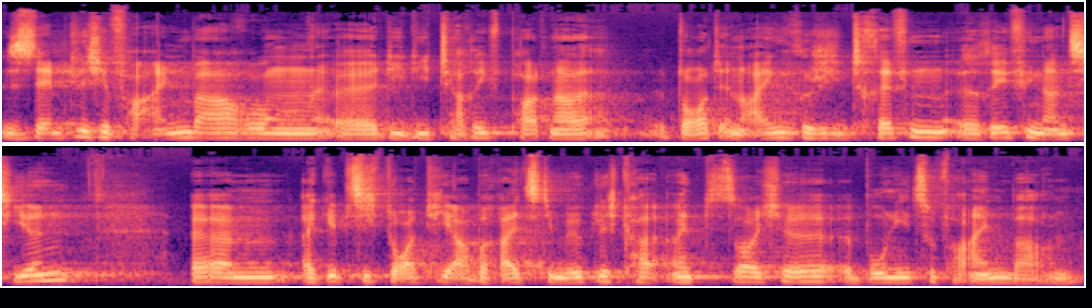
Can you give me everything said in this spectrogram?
sämtliche Vereinbarungen, äh, die die Tarifpartner dort in Eigenregie treffen, äh, refinanzieren, ähm, ergibt sich dort ja bereits die Möglichkeit, solche Boni zu vereinbaren.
